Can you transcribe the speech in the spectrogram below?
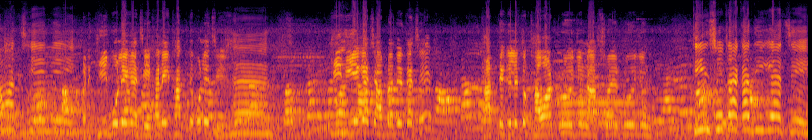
আমার ছেলে। মানে কি বলে গেছে? এখানেই থাকতে বলেছে? হ্যাঁ। কি দিয়ে গেছে আপনাদের কাছে? থাকতে গেলে তো খাওয়ার প্রয়োজন আশ্রয়ের প্রয়োজন। তিনশো টাকা দিয়ে গেছে।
